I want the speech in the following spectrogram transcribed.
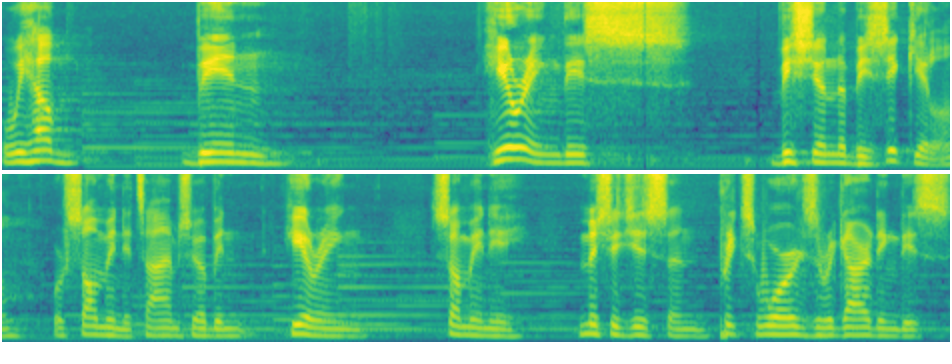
We have been hearing this vision of Ezekiel for so many times. We have been hearing so many messages and preached words regarding these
